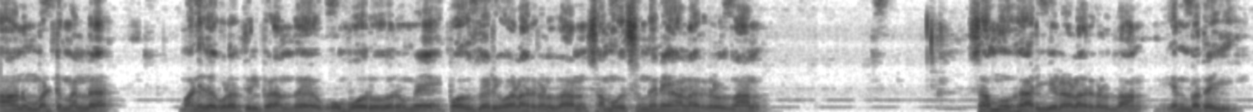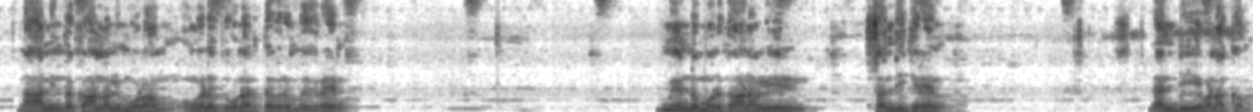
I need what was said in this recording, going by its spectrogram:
நானும் மட்டுமல்ல மனித குலத்தில் பிறந்த ஒவ்வொருவருமே பகுத்தறிவாளர்கள் தான் சமூக சிந்தனையாளர்கள் தான் சமூக அறிவியலாளர்கள் தான் என்பதை நான் இந்த காணொளி மூலம் உங்களுக்கு உணர்த்த விரும்புகிறேன். மீண்டும் ஒரு காணொளியில் சந்திக்கிறேன். நன்றி வணக்கம்.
